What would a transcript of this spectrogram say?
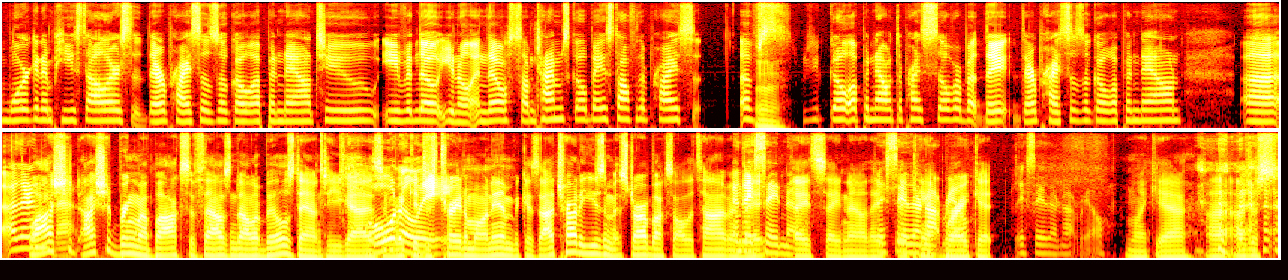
morgan and peace dollars their prices will go up and down too even though you know and they'll sometimes go based off the price of s go up and down with the price of silver but they their prices will go up and down uh, other Well, I than should I should bring my box of thousand dollar bills down to you guys, and we could just trade them on in because I try to use them at Starbucks all the time, and, And they say no. They say no. They, They say they they're can't not real. break it. they say they're not real I'm like, yeah, I, I just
